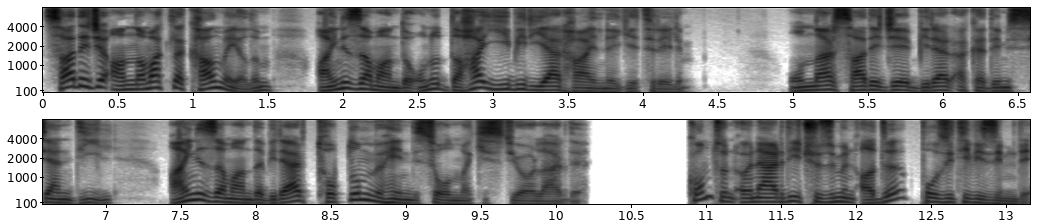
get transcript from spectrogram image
Sadece anlamakla kalmayalım, aynı zamanda onu daha iyi bir yer haline getirelim. Onlar sadece birer akademisyen değil, aynı zamanda birer toplum mühendisi olmak istiyorlardı. Comte'un önerdiği çözümün adı pozitivizmdi.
